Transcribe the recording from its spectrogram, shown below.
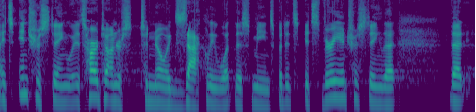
it's interesting. It's hard to, under, to know exactly what this means, but it's, it's very interesting that, that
